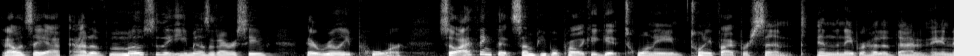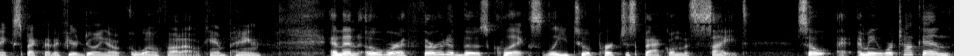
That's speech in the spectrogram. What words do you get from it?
And I would say out of most of the emails that I receive, they're really poor. So I think that some people probably could get 20, 25% in the neighborhood of that and, and expect that if you're doing a, a well thought out campaign. And then over a third of those clicks lead to a purchase back on the site. So, I mean, we're talking,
